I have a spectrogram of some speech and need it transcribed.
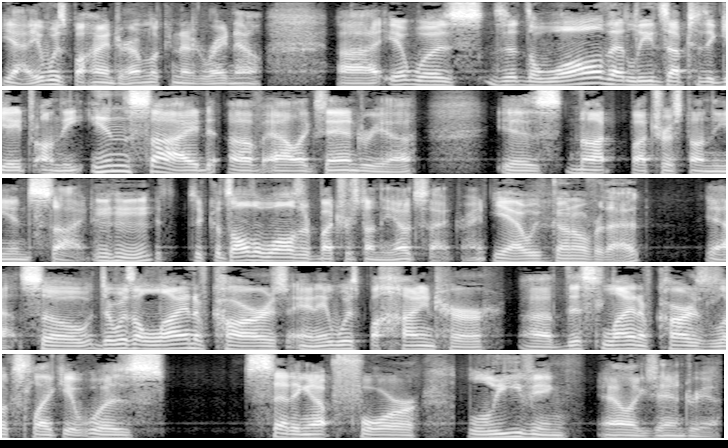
Yeah, it was behind her. I'm looking at it right now. Uh, it was the the wall that leads up to the gate on the inside of Alexandria is not buttressed on the inside Mhm. It's- because all the walls are buttressed on the outside, right? Yeah, we've gone over that. Yeah, so there was a line of cars, and it was behind her. Uh, this line of cars looks like it was setting up for leaving Alexandria.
